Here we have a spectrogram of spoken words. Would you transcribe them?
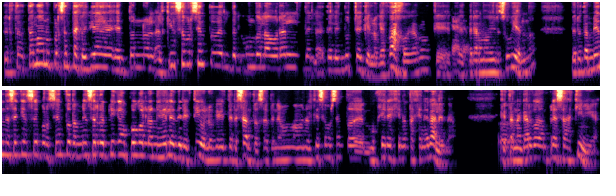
pero estamos en un porcentaje hoy día en torno al 15% del, del, mundo laboral de la, de la, industria, que es lo que es bajo, digamos, que esperamos ir subiendo, pero también de ese 15% también se replica un poco en los niveles directivos, lo que es interesante, o sea, tenemos más o menos el 15% de mujeres gerentes generales, que están a cargo de empresas químicas.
